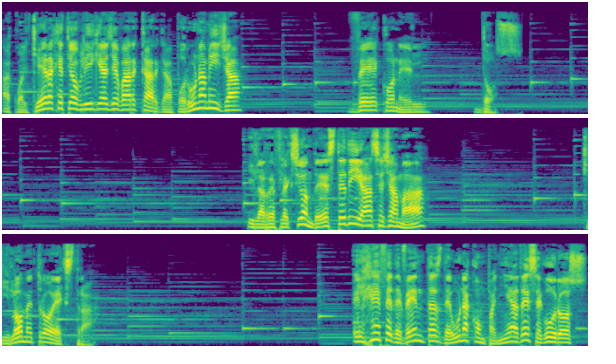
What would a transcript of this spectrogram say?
A cualquiera que te obligue a llevar carga por una milla, ve con él dos. Y la reflexión de este día se llama Kilómetro Extra. El jefe de ventas de una compañía de seguros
